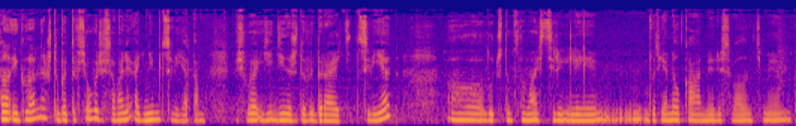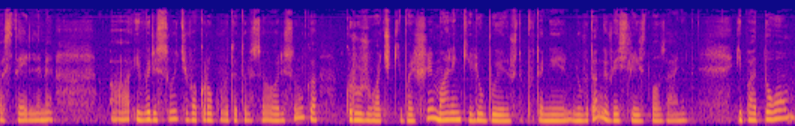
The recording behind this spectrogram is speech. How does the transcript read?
а, и главное, чтобы это все вы рисовали одним цветом. То есть вы единожды выбираете цвет, а, лучше там фломастеры или вот я мелками рисовала этими пастельными, и вы рисуете вокруг вот этого своего рисунка кружочки, большие, маленькие, любые, чтобы вот они, ну, в итоге весь лист был занят. И потом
